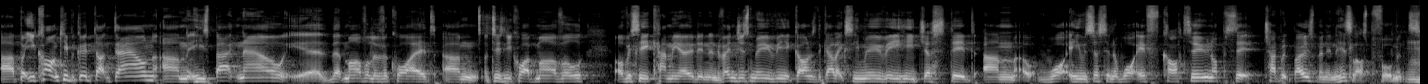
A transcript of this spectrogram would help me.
Uh, but you can't keep a good duck down. Um, he's back now uh, that Marvel have acquired, um, Disney acquired Marvel. Obviously, he cameoed in an Avengers movie, a Guardians of the Galaxy movie. He just did um, what he was just in a What If cartoon opposite Chadwick Boseman in his last performance.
